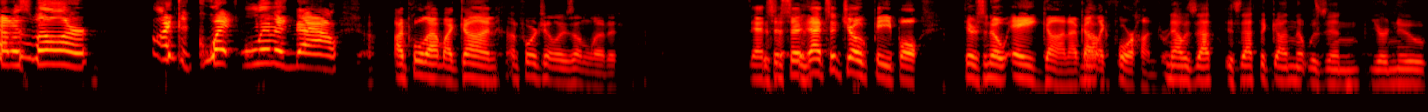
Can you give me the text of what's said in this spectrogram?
Dennis Miller." I could quit living now. I pulled out my gun. Unfortunately, it was unloaded. That's Is a, is- that's a joke, people. There's no a gun. I've got No. like 400. Now is that is that the gun that was in your new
